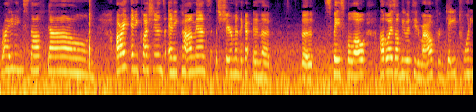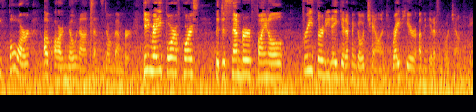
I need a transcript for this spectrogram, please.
writing stuff down. All right, any questions, any comments? Share them in the in the the space below. Otherwise, I'll be with you tomorrow for day 24 of our No Nonsense November. Getting ready for, of course, the December final free 30 day Get Up and Go challenge right here on the Get Up and Go challenge page.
